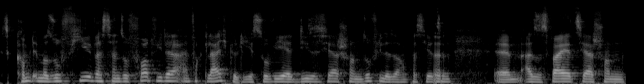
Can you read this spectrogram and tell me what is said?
es kommt immer so viel, was dann sofort wieder einfach gleichgültig ist, so wie ja dieses Jahr schon so viele Sachen passiert Ja. sind. Ähm, also es war jetzt ja schon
